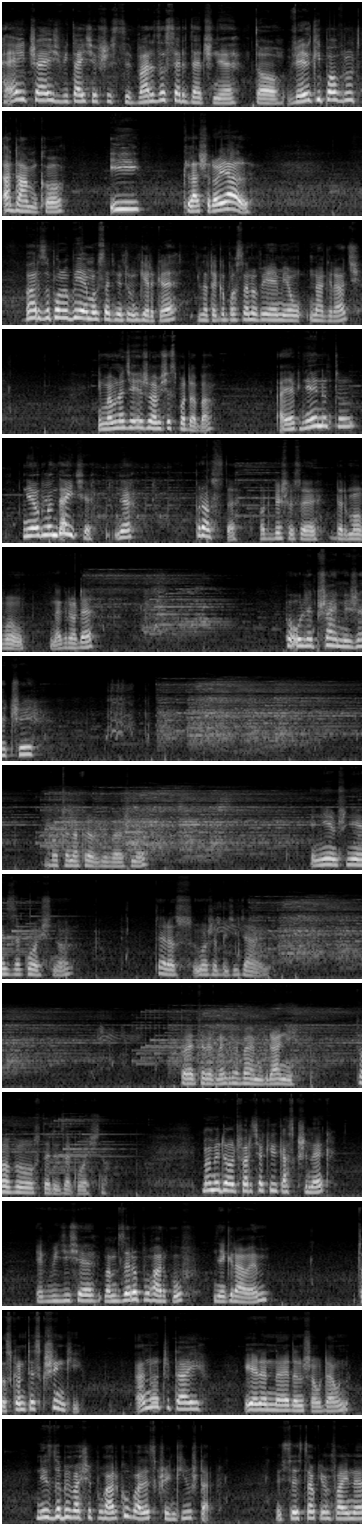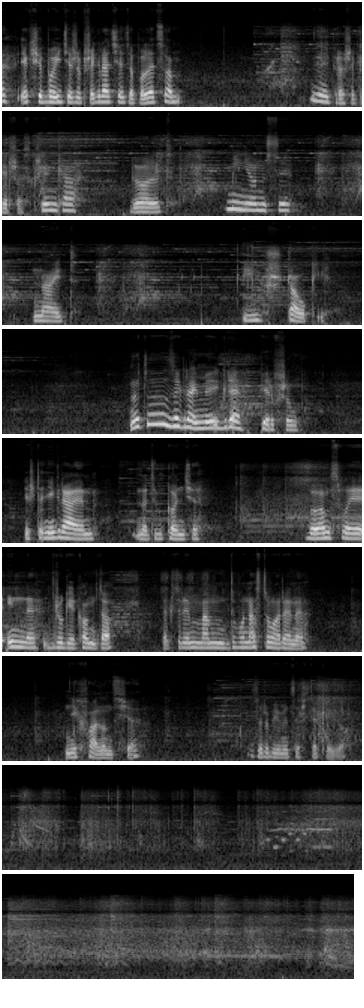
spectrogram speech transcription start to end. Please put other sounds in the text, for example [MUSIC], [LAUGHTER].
Hej, cześć, witajcie wszyscy bardzo serdecznie. To wielki powrót Adamko i Clash Royale. Bardzo polubiłem ostatnio tą gierkę, dlatego postanowiłem ją nagrać. I mam nadzieję, że Wam się spodoba. A jak nie, no to nie oglądajcie, nie? Proste. Odbierzmy sobie darmową nagrodę. Poulepszajmy rzeczy. Bo to naprawdę ważne. Ja nie wiem, czy nie jest za głośno. Teraz może być idealnie. Pamiętam, jak nagrywałem grani. To było wtedy za głośno. Mamy do otwarcia kilka skrzynek. Jak widzicie, mam zero pucharków. Nie grałem. To skąd te skrzynki? A no tutaj jeden na jeden showdown. Nie zdobywa się pucharków, ale skrzynki już tak. Więc to jest całkiem fajne. Jak się boicie, że przegracie, to polecam. No i proszę, pierwsza skrzynka. Gold. Minionsy. Knight. I szczałki. No to zagrajmy grę pierwszą. Jeszcze nie grałem na tym koncie, bo mam swoje inne drugie konto, na którym mam 12 arenę. Nie chwaląc się, zrobimy coś takiego.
